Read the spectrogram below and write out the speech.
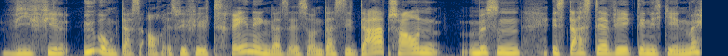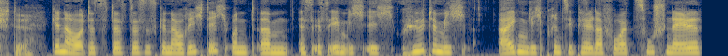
wie viel Übung das auch ist, wie viel Training das ist und dass sie da schauen müssen, ist das der Weg, den ich gehen möchte. Genau, das, das, das ist genau richtig. Und ähm, es ist eben, ich, ich hüte mich eigentlich prinzipiell davor, zu schnell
